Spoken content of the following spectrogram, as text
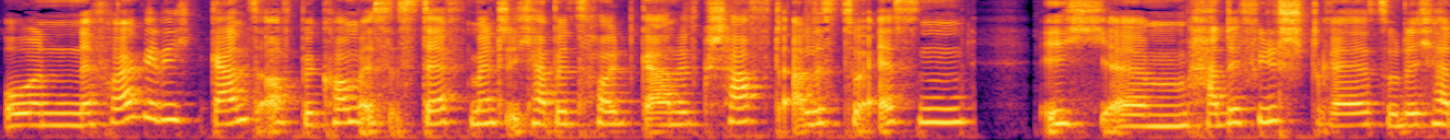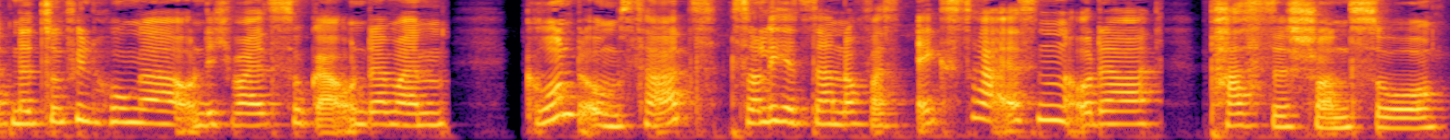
Und eine Frage, die ich ganz oft bekomme, ist, Steph, Mensch, ich habe jetzt heute gar nicht geschafft, alles zu essen. Ich ähm, hatte viel Stress oder ich hatte nicht so viel Hunger und ich war jetzt sogar unter meinem Grundumsatz. Soll ich jetzt dann noch was extra essen oder passt es schon so?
